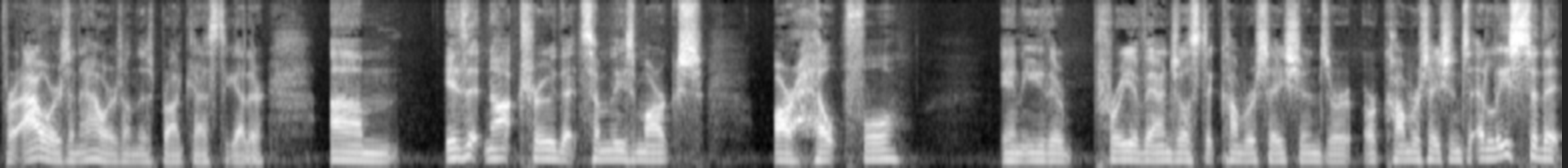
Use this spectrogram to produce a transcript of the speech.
for hours and hours on this broadcast together. Um, is it not true that some of these marks are helpful in either pre-evangelistic conversations or, or conversations, at least so that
